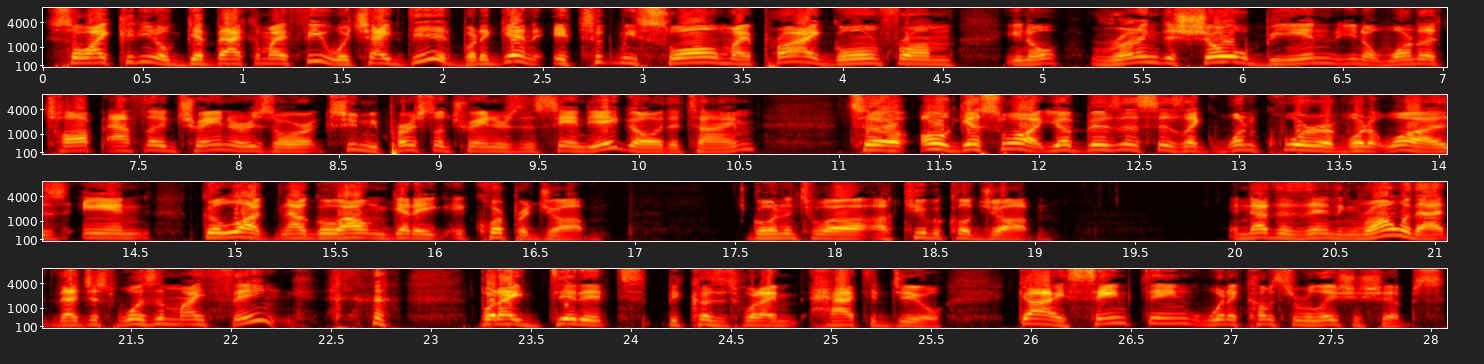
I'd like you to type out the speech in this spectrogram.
so I could you know get back on my feet, which I did. But again, it took me swallowing my pride, going from you know running the show, being you know one of the top athletic trainers or excuse me personal trainers in San Diego at the time. To oh, guess what? Your business is like one quarter of what it was, and good luck. Now go out and get a, a corporate job, going into a, a cubicle job. And not that there's anything wrong with that. That just wasn't my thing. but I did it because it's what I had to do. Guys, same thing when it comes to relationships.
